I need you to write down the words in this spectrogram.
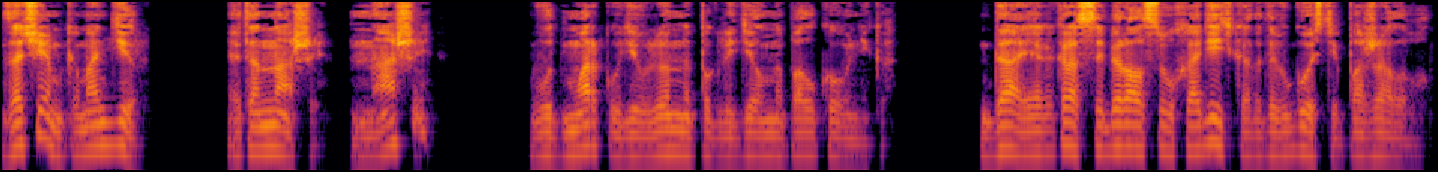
Зачем, командир? Это наши. Наши? Вудмарк удивленно поглядел на полковника. — Да, я как раз собирался уходить, когда ты в гости пожаловал.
